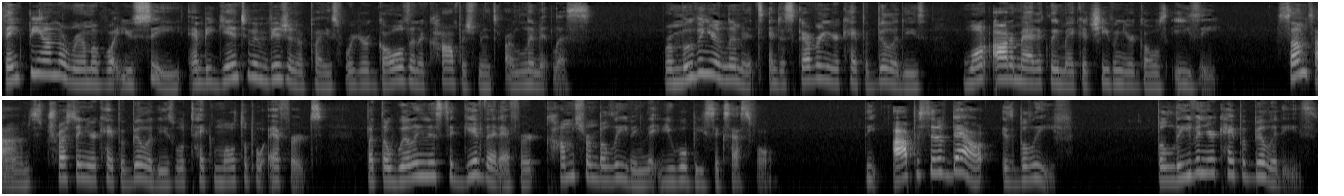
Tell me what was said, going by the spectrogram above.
Think beyond the realm of what you see and begin to envision a place where your goals and accomplishments are limitless. Removing your limits and discovering your capabilities won't automatically make achieving your goals easy. Sometimes trusting your capabilities will take multiple efforts, but the willingness to give that effort comes from believing that you will be successful. The opposite of doubt is belief. Believe in your capabilities,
